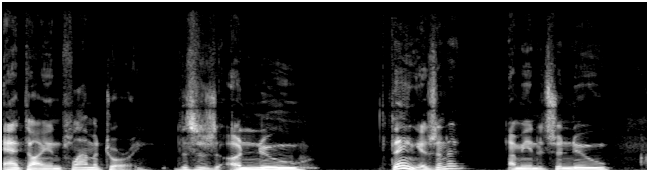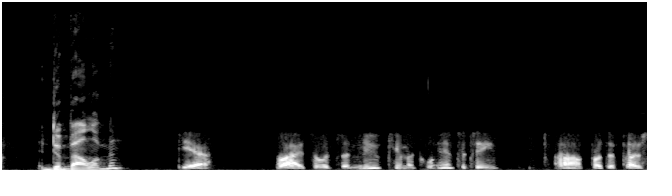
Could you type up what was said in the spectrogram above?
anti-inflammatory. This is a new thing, isn't it? I mean, it's a new development. Yeah, right. So it's a new chemical entity uh, for the post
